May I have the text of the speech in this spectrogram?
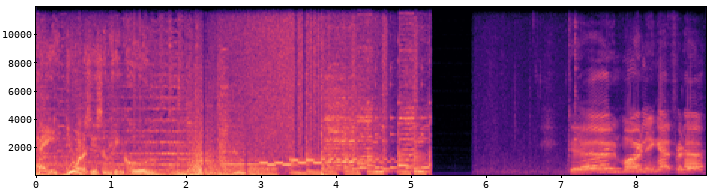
Hey, you want to see something cool? Good morning, Ephrata.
